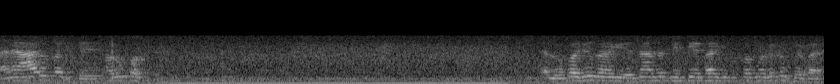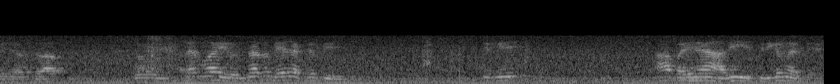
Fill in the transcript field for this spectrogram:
અને આ રૂપક છે. લોકો શું કરે યોજના તો નીતિ ફેરફાર કે પુસ્તકમાં કેટલું ફેરફાર થઈ જાય અને યોજના તો બે જ હતી કે ભાઈ ને આવી સ્ત્રી ગમે છે.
